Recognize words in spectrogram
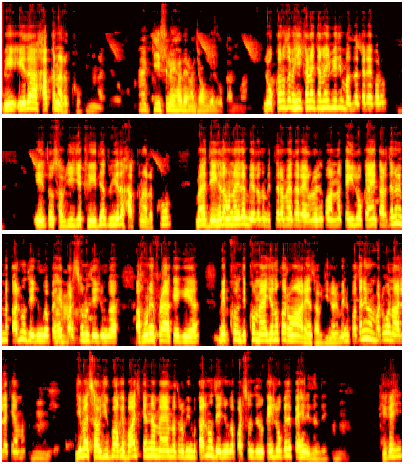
ਵੀ ਇਹਦਾ ਹੱਕ ਨਾ ਰੱਖੋ। ਕੀ ਸੁਨੇਹਾ ਦੇਣਾ ਚਾਹੋਗੇ ਲੋਕਾਂ ਨੂੰ? ਲੋਕਾਂ ਨੂੰ ਤਾਂ ਇਹੀ ਕਹਿਣਾ ਚਾਹੁੰਦਾ ਵੀ ਇਹਦੀ ਮਦਦ ਕਰਿਆ ਕਰੋ। ਇਹ ਤੋਂ ਸਬਜ਼ੀ ਜੇ ਖਰੀਦਦੇ ਆ ਤੁਸੀਂ ਇਹਦਾ ਹੱਕ ਨਾ ਰੱਖੋ। ਮੈਂ ਦੇਖਦਾ ਹੁੰਦਾ ਇਹਦਾ ਮੇਰਾ ਤਾਂ ਮਿੱਤਰ ਆ ਮੈਂ ਤਾਂ ਰੈਗੂਲਰ ਦੁਕਾਨ ਕਈ ਲੋਕ ਐਂ ਕਰਦੇ ਨੇ ਵੀ ਮੈਂ ਕੱਲ ਨੂੰ ਦੇ ਜਾਊਂਗਾ ਪੈਸੇ। ਪਰਸੋਂ ਨੂੰ ਦੇ ਜਾਊਂਗਾ ਆ ਹੁਣੇ ਫੜਾ ਕੇ ਗਿਆ। ਵੇਖੋ ਦੇਖੋ ਮੈਂ ਜਦੋਂ ਘਰੋਂ ਆ ਰਿਹਾ ਸਬਜ਼ੀ ਨਾਲ ਮੈਨੂੰ ਪਤਾ ਨਹੀਂ ਮੈਂ ਮਟੂਆ ਨਾਲ ਲੈ ਕੇ ਆਵਾਂ। ਜੇ ਮੈਂ ਸਬਜ਼ੀ ਪਾ ਕੇ ਬਾਅਦ ਚ ਕਹਿੰਦਾ ਮੈਂ ਮਤਲਬ ਵੀ ਮੈਂ ਕੱਲ ਨੂੰ ਦੇ ਜਾਊਂਗਾ ਪਰਸੋਂ ਦੇ ਕਈ ਲੋਕ ਇਹਦੇ ਪੈਸੇ ਨਹੀਂ ਦਿੰਦੇ। ਠੀਕ ਹੈ ਜੀ?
